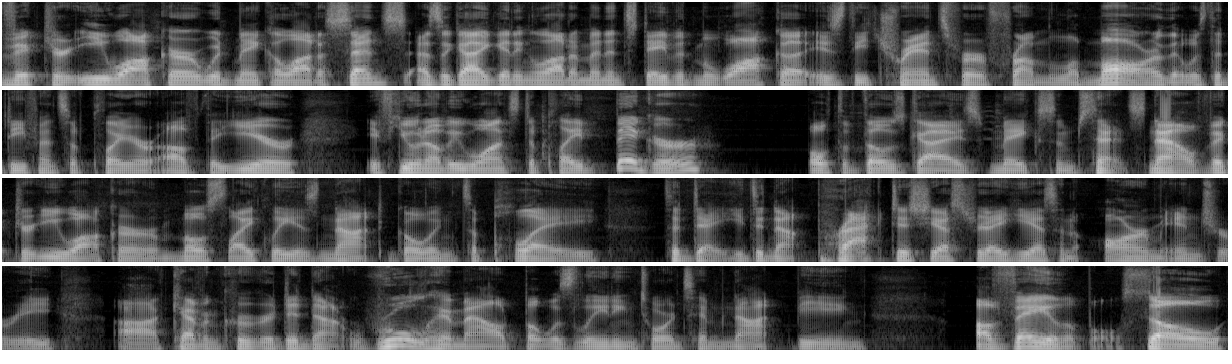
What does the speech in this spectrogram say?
Victor Iwuakor would make a lot of sense as a guy getting a lot of minutes. David Muoka is the transfer from Lamar that was the defensive player of the year. If UNLV wants to play bigger, both of those guys make some sense. Now, Victor Iwuakor most likely is not going to play today. He did not practice yesterday. He has an arm injury. Uh, Kevin Kruger did not rule him out, but was leaning towards him not being available. So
